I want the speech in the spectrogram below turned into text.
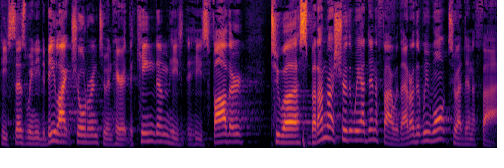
He says we need to be like children to inherit the kingdom. He's, he's Father to us, but I'm not sure that we identify with that or that we want to identify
